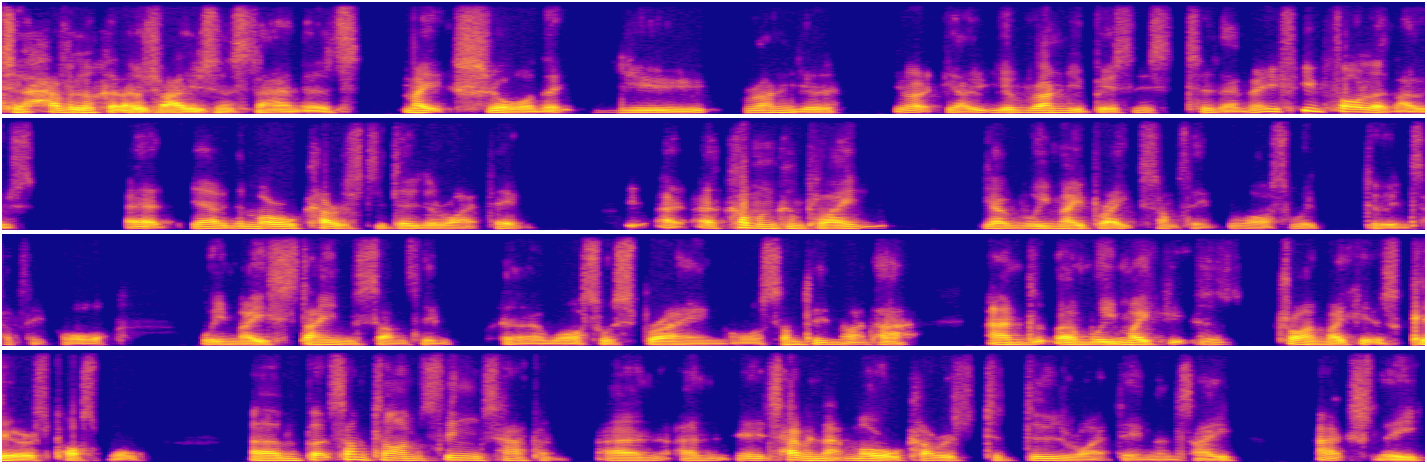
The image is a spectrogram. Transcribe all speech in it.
to have a look at those values and standards. Make sure that you run your you know you run your business to them. If you follow those, uh, you know the moral courage to do the right thing. A, a common complaint, you know, we may break something whilst we're doing something, or we may stain something uh, whilst we're spraying, or something like that. And and we make it as, try and make it as clear as possible um, but sometimes things happen, and and it's having that moral courage to do the right thing and say, actually,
